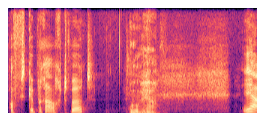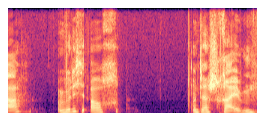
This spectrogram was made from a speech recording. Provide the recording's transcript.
oft gebraucht wird. Oh ja. Ja, würde ich auch unterschreiben.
